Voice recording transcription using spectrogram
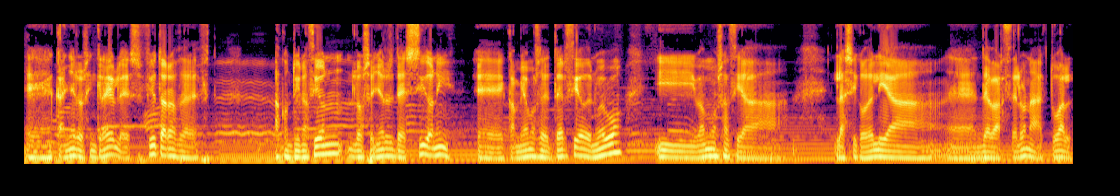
eh, cañeros, increíbles. Future of the Left. A continuación, los señores de Sidonie. Eh, cambiamos de tercio de nuevo y vamos hacia la psicodelia eh, de Barcelona actual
